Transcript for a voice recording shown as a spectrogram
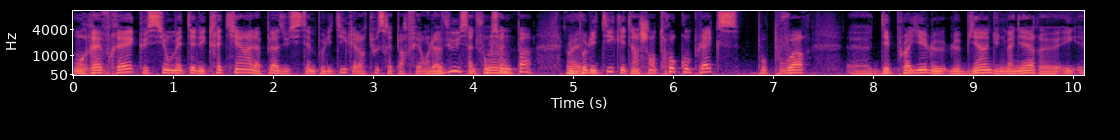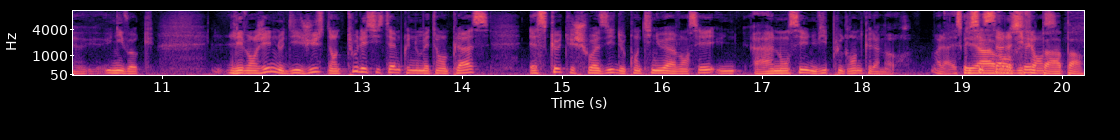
on rêverait que si on mettait les chrétiens à la place du système politique, alors tout serait parfait. On l'a vu, ça ne fonctionne Mm. pas. Le Ouais. politique est un champ trop complexe pour pouvoir euh, déployer le, le bien d'une manière euh, euh, univoque. L'évangile nous dit juste, dans tous les systèmes que nous mettons en place, est-ce que tu choisis de continuer à avancer, une- à annoncer une vie plus grande que la mort? Voilà. Est-ce que c'est ça la différence pas.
